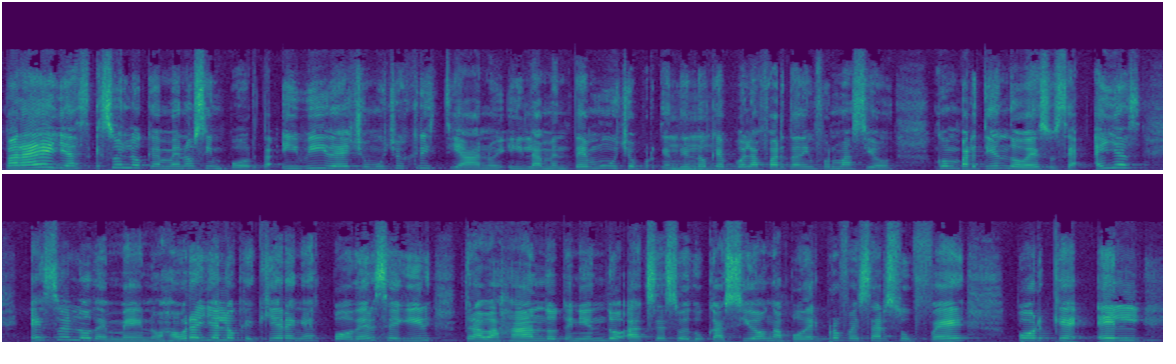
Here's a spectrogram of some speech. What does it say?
para ellas eso es lo que menos importa. Y vi, de hecho, muchos cristianos, y lamenté mucho porque entiendo que por la falta de información, compartiendo eso, o sea, ellas, eso es lo de menos. Ahora ya lo que quieren es poder seguir trabajando, teniendo acceso a educación, a poder profesar su fe, porque el,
